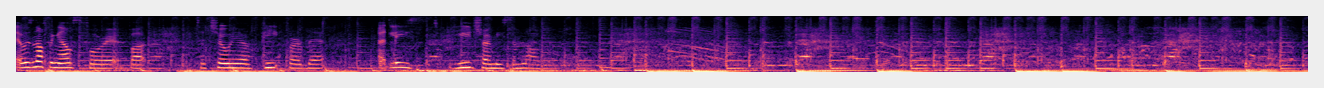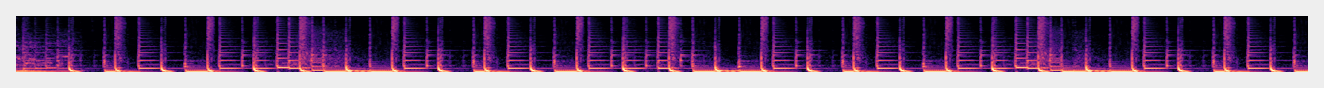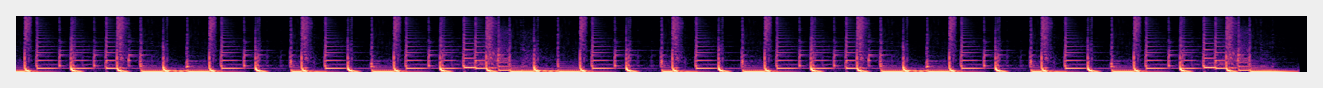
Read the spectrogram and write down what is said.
There was nothing else for it but to chill here with Pete for a bit. At least he'd show me some love.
